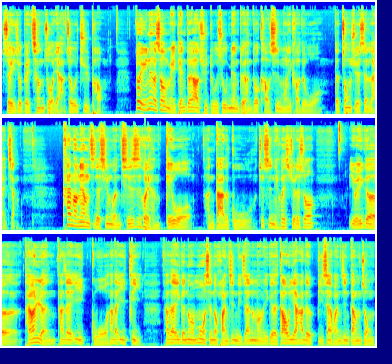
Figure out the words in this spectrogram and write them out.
所以就被称作亚洲巨炮。对于那个时候每天都要去读书、面对很多考试、模拟考的我的中学生来讲，看到那样子的新闻，其实是会很给我很大的鼓舞。就是你会觉得说，有一个台湾人，他在异国，他在异地，他在一个那么陌生的环境里，在那么一个高压的比赛环境当中，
